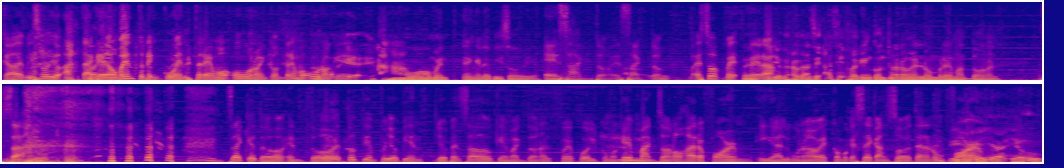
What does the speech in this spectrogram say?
cada episodio hasta que de momento encontremos uno, encontremos uno que... el aha moment en el episodio. Exacto, exacto. Eso, ve- Sí, verá, Yo creo que así, así fue que encontraron el nombre de McDonald's. O sea, sabes que todo, en todos estos tiempos yo, pien- yo he pensado que McDonald's fue por como que McDonald's had a farm y alguna vez como que se cansó de tener un farm. yo,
